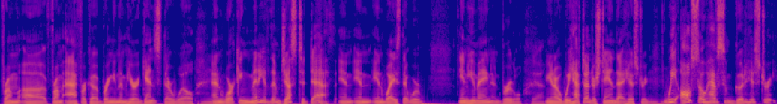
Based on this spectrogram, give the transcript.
from uh, from Africa, bringing them here against their will, and working many of them just to death in in in ways that were inhumane and brutal. Yeah. You know, we have to understand that history. We also have some good history.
